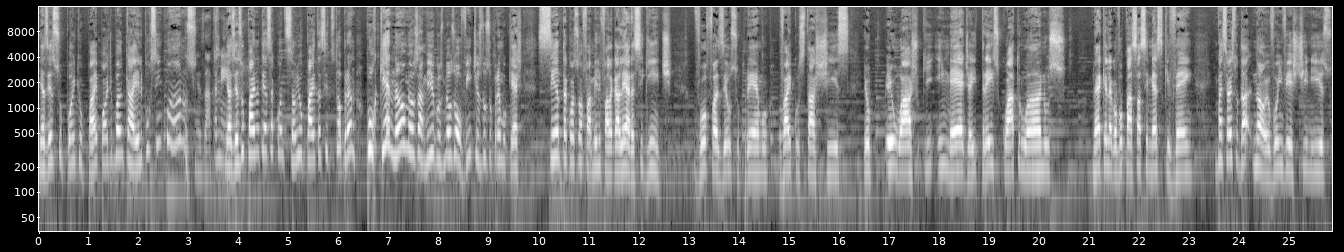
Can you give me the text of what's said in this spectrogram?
e às vezes supõe que o pai pode bancar ele por cinco anos. Exatamente. E às vezes o pai não tem essa condição e o pai está se desdobrando. Por que não, meus amigos, meus ouvintes do Supremo Cash? Senta com a sua família e fala: galera, seguinte, vou fazer o Supremo, vai custar X. Eu, eu acho que em média aí 3, 4 anos. Não é aquele negócio, vou passar semestre que vem. Mas você vai estudar? Não, eu vou investir nisso,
